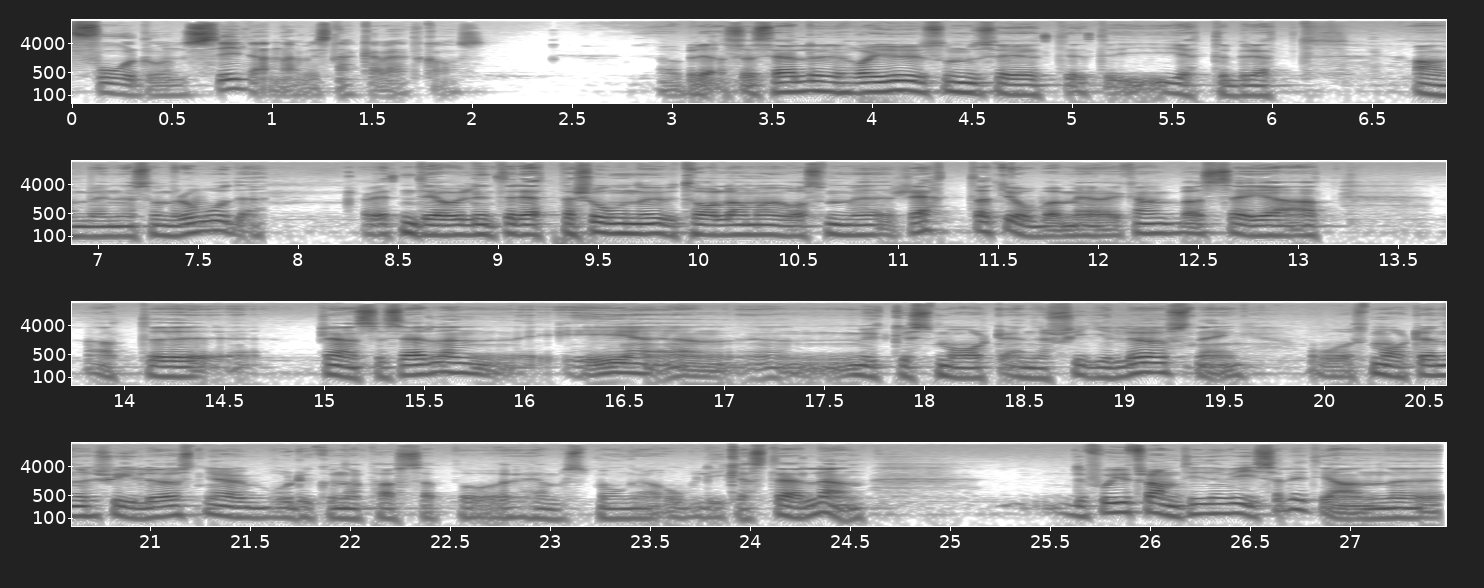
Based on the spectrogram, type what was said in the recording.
fordonssidan när vi snackar vätgas? Ja, bränsleceller har ju som du säger ett, ett jättebrett användningsområde. Jag vet inte, jag är väl inte rätt person att uttala mig vad som är rätt att jobba med. Jag kan bara säga att, att eh, bränslecellen är en, en mycket smart energilösning. Och smarta energilösningar borde kunna passa på hemskt många olika ställen. Det får ju framtiden visa lite grann eh,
